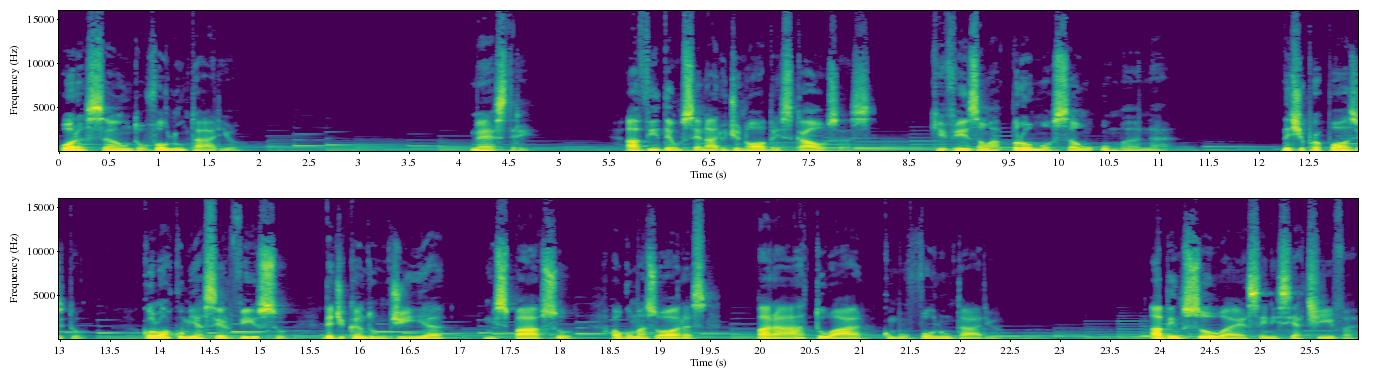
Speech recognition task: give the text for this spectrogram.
Oração do Voluntário Mestre, a vida é um cenário de nobres causas que visam a promoção humana. Neste propósito, coloco-me a serviço, dedicando um dia, um espaço, algumas horas para atuar como voluntário. Abençoa essa iniciativa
